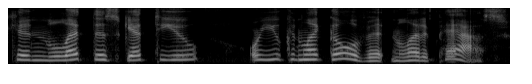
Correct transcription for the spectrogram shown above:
can let this get to you or you can let go of it and let it pass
